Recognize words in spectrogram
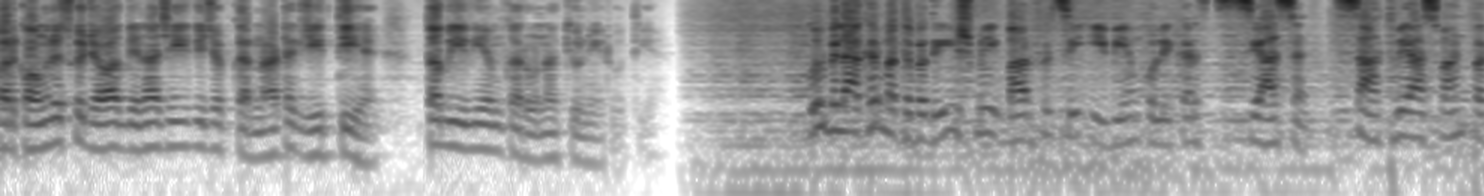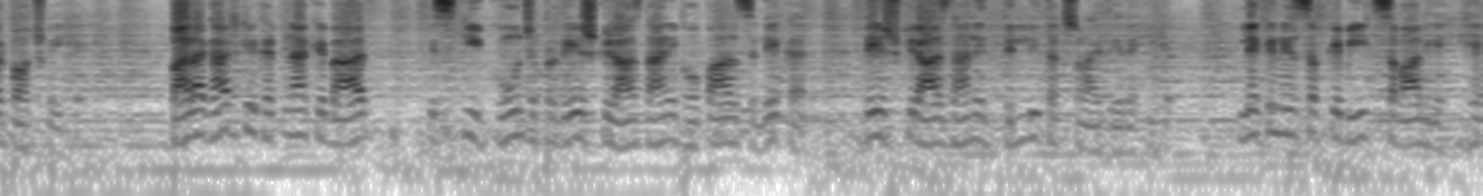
पर कांग्रेस को जवाब देना चाहिए कि जब कर्नाटक जीतती है तब ईवीएम का रोना क्यों नहीं रोती है? कुल मिलाकर मध्य प्रदेश में एक बार फिर से ईवीएम को लेकर सियासत सातवें आसमान पर पहुँच गई है। बालाघाट की घटना के बाद इसकी गूंज प्रदेश की राजधानी भोपाल से लेकर देश की राजधानी दिल्ली तक सुनाई दे रही है। लेकिन इन सबके बीच सवाल यही है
